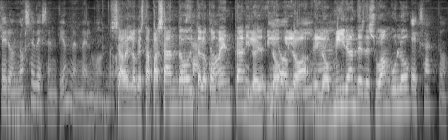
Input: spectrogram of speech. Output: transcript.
pero no se desentienden del mundo. Saben lo que está pasando y te lo comentan y lo, y lo miran desde su ángulo. Exacto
